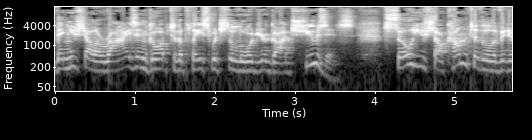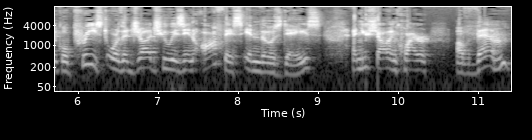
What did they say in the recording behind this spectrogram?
then you shall arise and go up to the place which the Lord your God chooses. So you shall come to the Levitical priest or the judge who is in office in those days, and you shall inquire of them,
